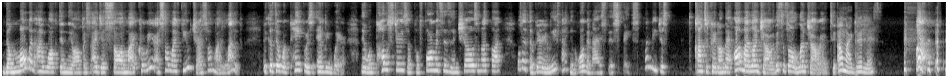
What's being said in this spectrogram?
The moment I walked in the office, I just saw my career. I saw my future. I saw my life because there were papers everywhere. There were posters of performances and shows. And I thought, well, at the very least, I can organize this space. Let me just concentrate on that on my lunch hour. This is all lunch hour activity. Oh my goodness. but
